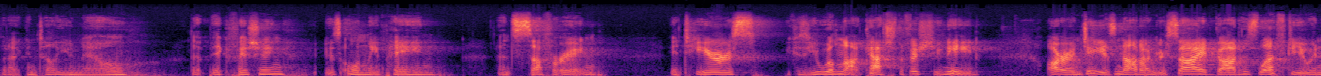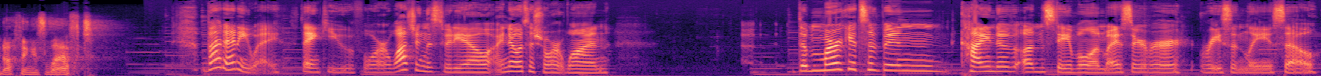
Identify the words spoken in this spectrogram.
But I can tell you now that big fishing is only pain and suffering and tears because you will not catch the fish you need. RNG is not on your side, God has left you and nothing is left. But anyway, thank you for watching this video. I know it's a short one. The markets have been kind of unstable on my server recently, so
